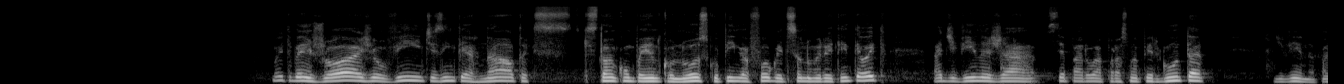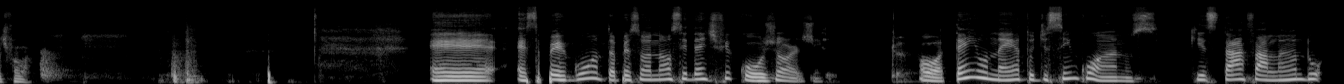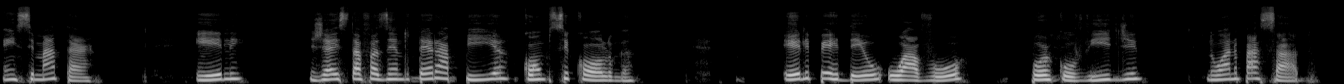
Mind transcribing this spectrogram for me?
Muito bem, Jorge, ouvintes, internautas que, estão acompanhando conosco o Pinga Fogo, edição número 88. A Divina já separou a próxima pergunta. Divina, pode falar. É, essa pergunta a pessoa não se identificou, Jorge. Ó, tem um neto de cinco anos que está falando em se matar. Ele já está fazendo terapia com psicóloga. Ele perdeu o avô por Covid no ano passado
